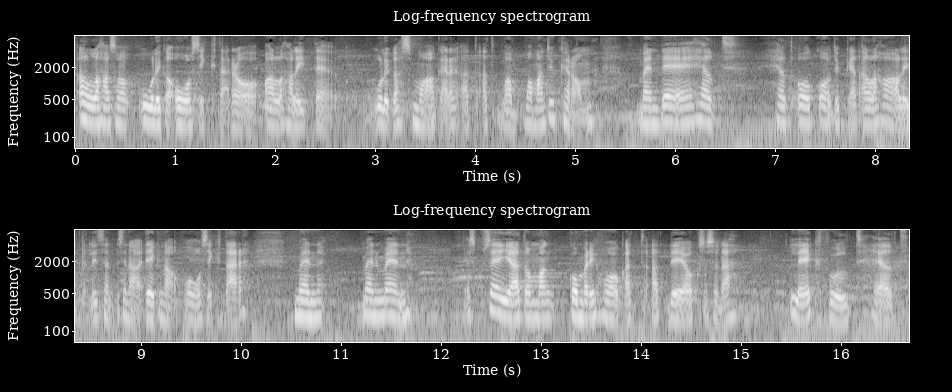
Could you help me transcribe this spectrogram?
alla har så olika åsikter och alla har lite olika smaker att, att vad, vad, man tycker om. Men det är helt, helt OK tycker jag att alla har lite, lite sina egna åsikter. Men, men, men jag skulle säga att om man kommer ihåg att, att det är också sådär lekfullt helt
